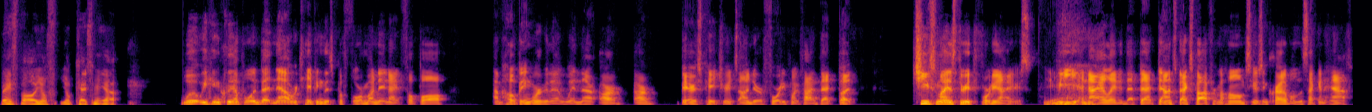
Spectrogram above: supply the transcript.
baseball. You'll you'll catch me up. Well, we can clean up one bet now. We're taping this before Monday Night Football. I'm hoping we're gonna win that our our Bears Patriots under 40.5 bet, but Chiefs minus three at the 49ers. Yeah. We annihilated that bet. Bounce back spot for Mahomes. He was incredible in the second half.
